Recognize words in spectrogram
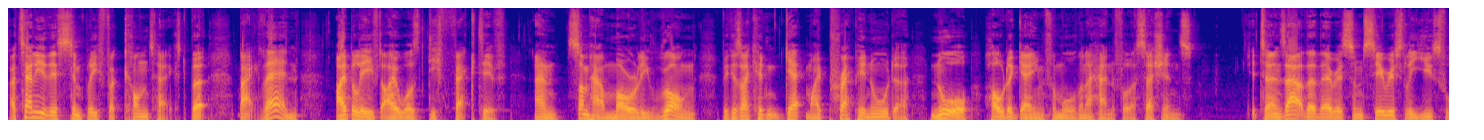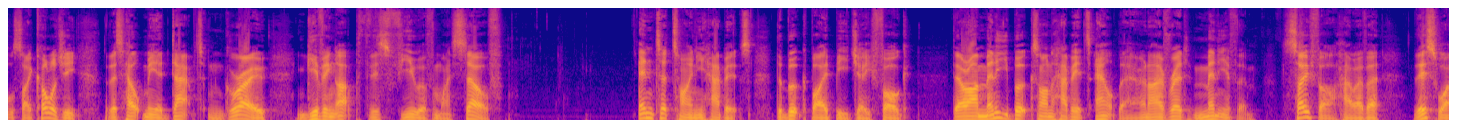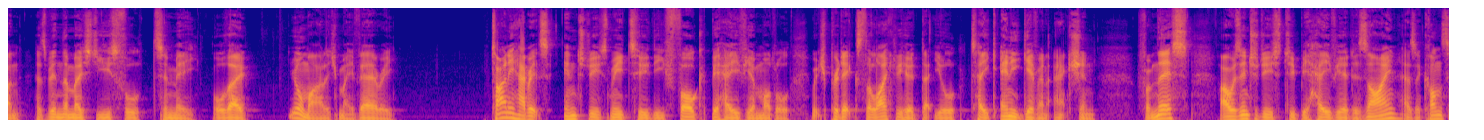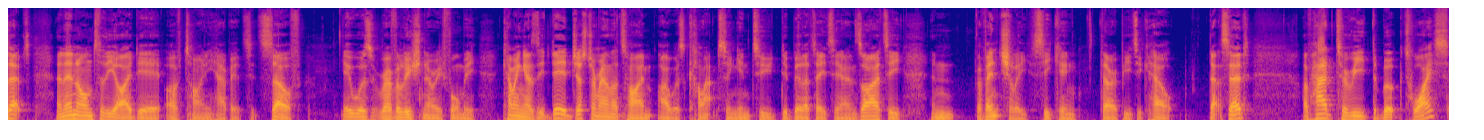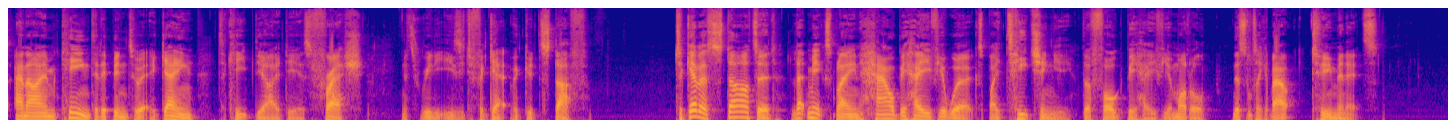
I tell you this simply for context, but back then I believed I was defective and somehow morally wrong because I couldn't get my prep in order nor hold a game for more than a handful of sessions. It turns out that there is some seriously useful psychology that has helped me adapt and grow, giving up this view of myself. Enter Tiny Habits, the book by BJ Fogg. There are many books on habits out there, and I have read many of them. So far, however, this one has been the most useful to me, although your mileage may vary. Tiny Habits introduced me to the Fogg behavior model, which predicts the likelihood that you'll take any given action. From this, I was introduced to behavior design as a concept, and then on to the idea of Tiny Habits itself. It was revolutionary for me, coming as it did just around the time I was collapsing into debilitating anxiety and eventually seeking therapeutic help. That said, I've had to read the book twice, and I'm keen to dip into it again to keep the ideas fresh. It's really easy to forget the good stuff. To get us started, let me explain how behavior works by teaching you the Fogg behavior model. This will take about two minutes.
